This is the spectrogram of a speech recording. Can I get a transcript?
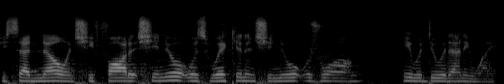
She said no and she fought it. She knew it was wicked and she knew it was wrong. He would do it anyway.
